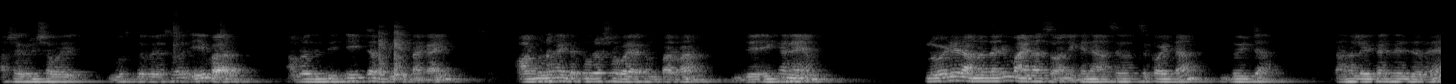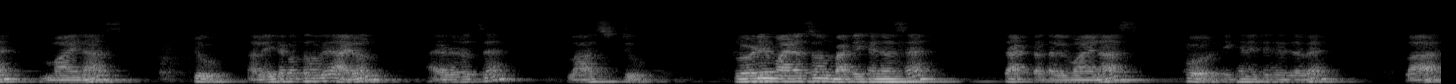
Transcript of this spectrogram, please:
আশা করি সবাই বুঝতে পেরেছ। এবার আমরা যদি এইটার দিকে তাকাই, আমার মনে হয় এটা তোমরা সবাই এখন পারবা যে এখানে ক্লোরিনের আমরা জানি মাইনাস ওয়ান এখানে আছে হচ্ছে কয়টা? দুইটা। তাহলে এটা হয়ে যাবে মাইনাস টু তাহলে এটা কত হবে? আয়রন আয়রনের হচ্ছে প্লাস টু ক্লোরিনের মাইনাস ওয়ান বাট এখানে আছে চারটা, তাহলে মাইনাস ফোর এখানে এটা হয়ে যাবে প্লাস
